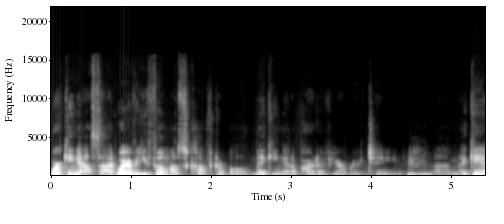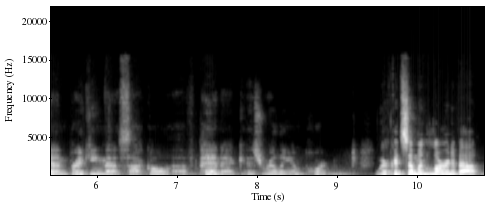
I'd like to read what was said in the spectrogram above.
working outside, wherever you feel most comfortable, making it a part of your routine. Mhm. Um, again, breaking that cycle of panic is really important. Where could someone learn about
